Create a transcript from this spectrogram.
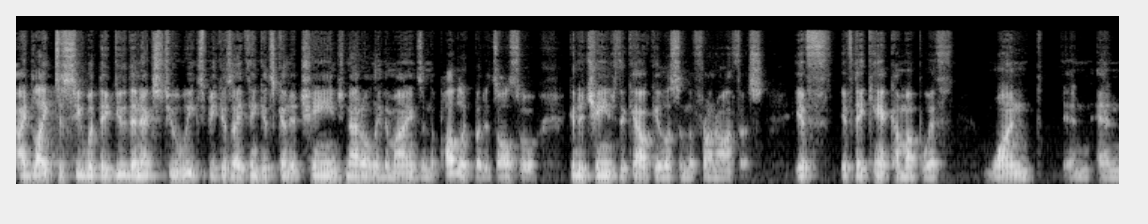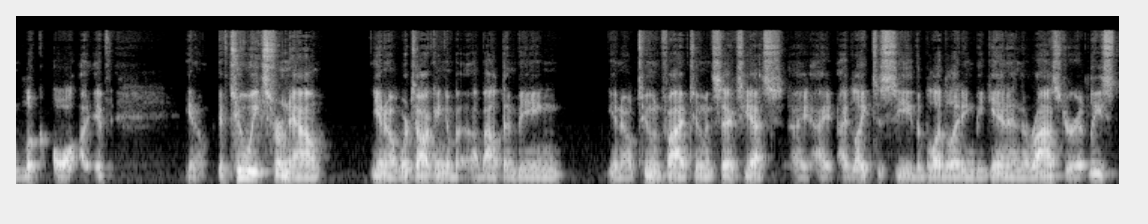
I would like to see what they do the next two weeks because I think it's going to change not only the minds in the public, but it's also going to change the calculus in the front office. If if they can't come up with one and and look all if you know if two weeks from now, you know, we're talking about, about them being you know, two and five, two and six, yes, I, I, would like to see the bloodletting begin and the roster at least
